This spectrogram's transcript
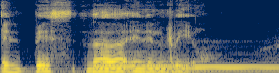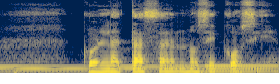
El pez nada en el río. Con la taza no se cose.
